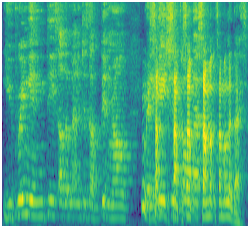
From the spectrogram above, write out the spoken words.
you bring in these other managers that have been around hmm. relegation, Sam, come Sam, back. Sam, Sam Allardyce.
